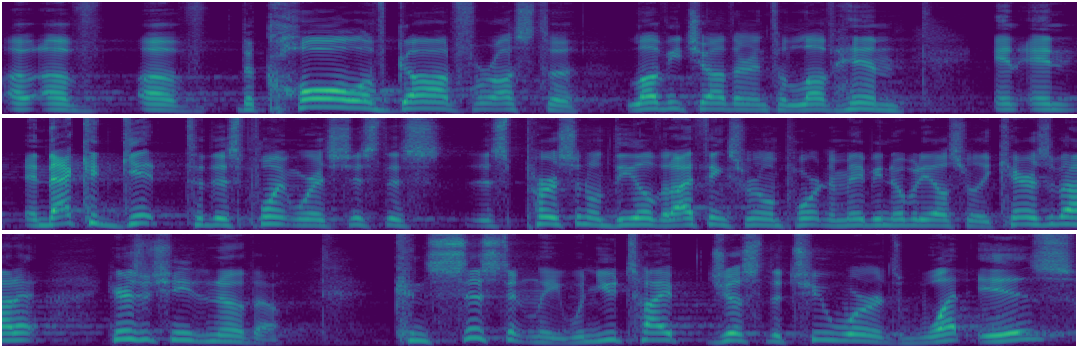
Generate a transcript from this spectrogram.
of, of, of the call of God for us to love each other and to love Him. And, and, and that could get to this point where it's just this, this personal deal that I think is real important and maybe nobody else really cares about it. Here's what you need to know though consistently, when you type just the two words, what is,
